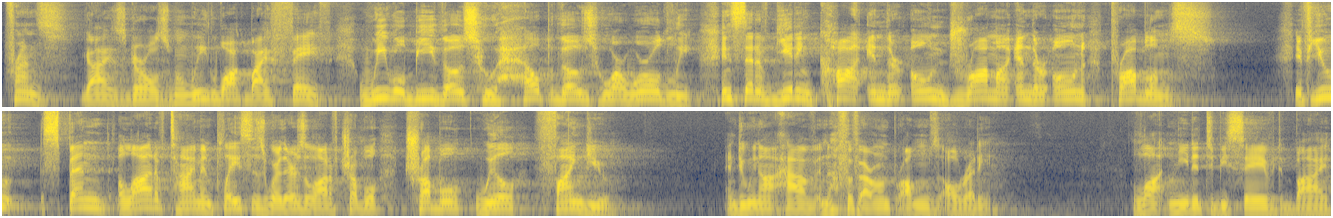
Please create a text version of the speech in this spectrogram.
Friends, guys, girls, when we walk by faith, we will be those who help those who are worldly instead of getting caught in their own drama and their own problems. If you spend a lot of time in places where there's a lot of trouble, trouble will find you. And do we not have enough of our own problems already? Lot needed to be saved by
